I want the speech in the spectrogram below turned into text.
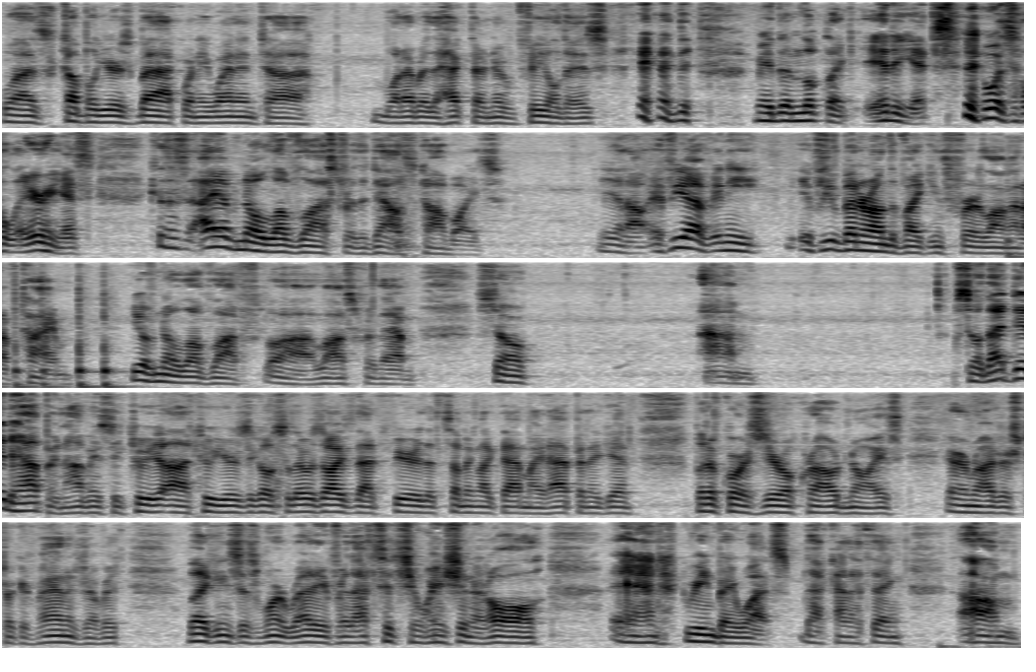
was a couple years back when he went into whatever the heck their new field is and made them look like idiots. It was hilarious because I have no love lost for the Dallas Cowboys. You know, if you have any, if you've been around the Vikings for a long enough time, you have no love lost, uh, lost for them. So, um, so that did happen, obviously, two, uh, two years ago. So there was always that fear that something like that might happen again. But of course, zero crowd noise. Aaron Rodgers took advantage of it. Vikings just weren't ready for that situation at all. And Green Bay was, that kind of thing. Um,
